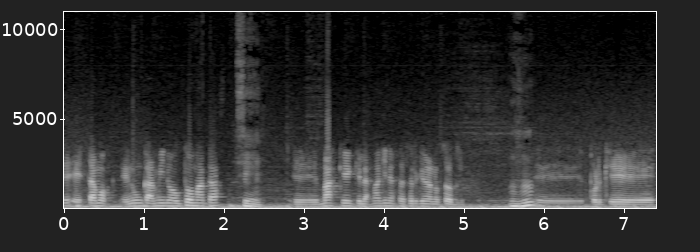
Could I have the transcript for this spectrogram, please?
eh, estamos en un camino autómata, sí. más que que las máquinas se acerquen a nosotros. porque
